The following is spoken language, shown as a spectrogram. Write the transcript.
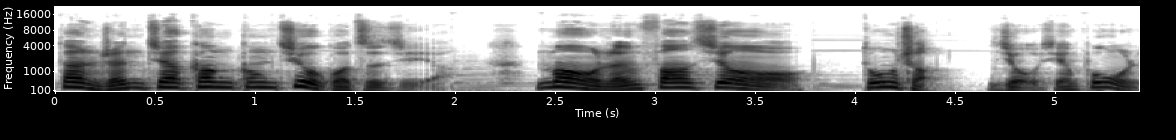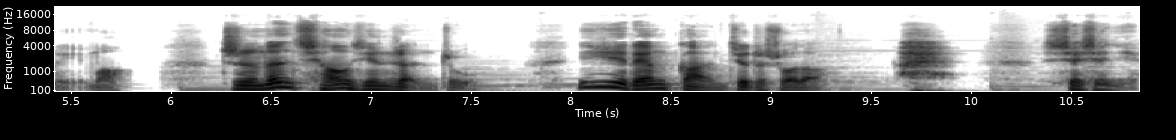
但人家刚刚救过自己呀，贸然发笑多少有些不礼貌，只能强行忍住，一脸感激的说道：“哎，谢谢你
